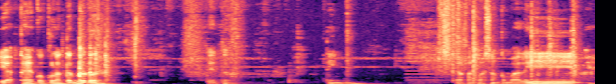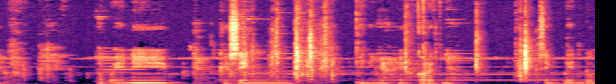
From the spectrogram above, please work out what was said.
Ya kayak kalkulator brother. Seperti itu. Ting. Kita akan pasang kembali apa ini casing ininya ya karetnya. Casing pelindung.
